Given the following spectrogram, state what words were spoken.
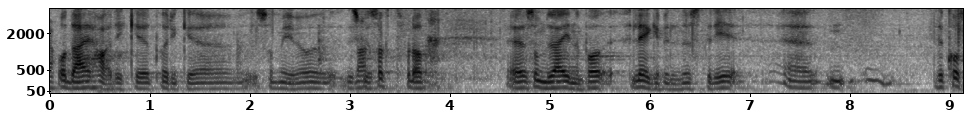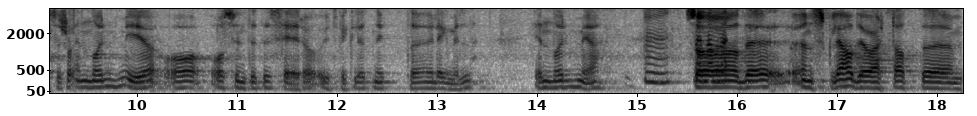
ja. Og der har ikke Torge så mye de skulle sagt. For da, eh, som du er inne på, legemiddelindustri eh, Det koster så enormt mye å, å, syntetisere og utvikle et nytt eh, legemiddel. Enormt mye. Mm. Så det ønskelige hadde jo vært at eh,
